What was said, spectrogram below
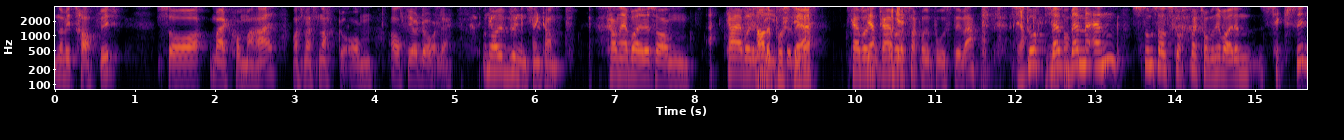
Når vi taper, så må jeg komme her og så må jeg snakke om alt vi gjør dårlig. Og nå har vi vunnet en kamp. Kan jeg bare sånn Kan jeg bare Ta det nyte positive. Kan jeg bare, kan jeg bare snakke om det positive? Scott, ja, hvem, enn som sa at Scott McTominay var en sekser,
